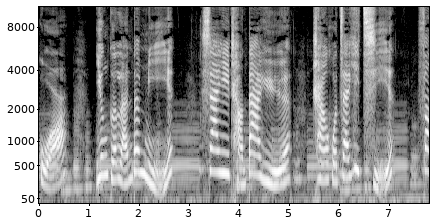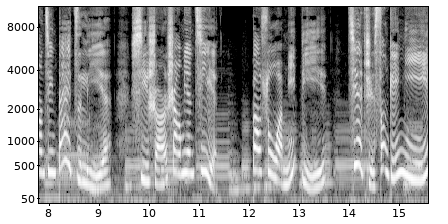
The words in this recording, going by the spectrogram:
果，英格兰的米，下一场大雨。”掺和在一起，放进袋子里，细绳上面系。告诉我谜底，戒指送给你。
